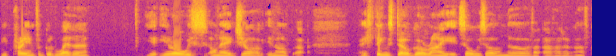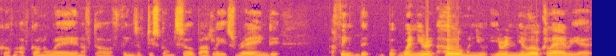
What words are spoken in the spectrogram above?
you're praying for good weather. You, are always on edge. Or, you know, uh, if things don't go right, it's always oh no, I've I've, I've, I've, I've gone away and I've, oh, things have just gone so badly. It's rained. It, I think that, but when you're at home and you, you're in your local area,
